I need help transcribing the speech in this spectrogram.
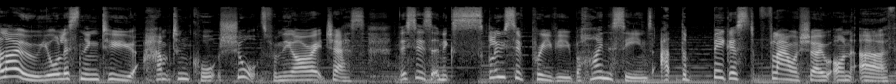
Hello, you're listening to Hampton Court Shorts from the RHS. This is an exclusive preview behind the scenes at the biggest flower show on earth.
